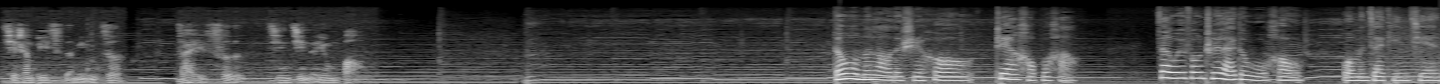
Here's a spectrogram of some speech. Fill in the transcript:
写上彼此的名字，再一次紧紧的拥抱。等我们老的时候，这样好不好？在微风吹来的午后，我们在庭前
